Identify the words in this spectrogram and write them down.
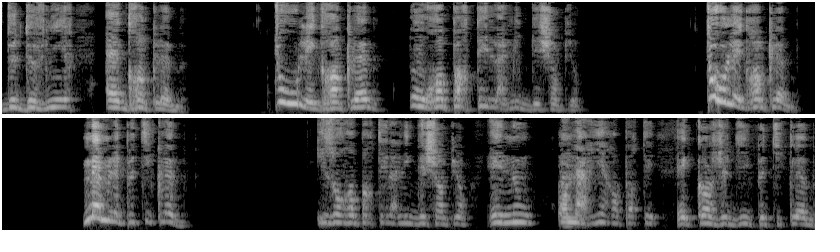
de devenir un grand club. Tous les grands clubs ont remporté la Ligue des Champions. Tous les grands clubs, même les petits clubs, ils ont remporté la Ligue des Champions. Et nous, on n'a rien remporté. Et quand je dis petit club,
